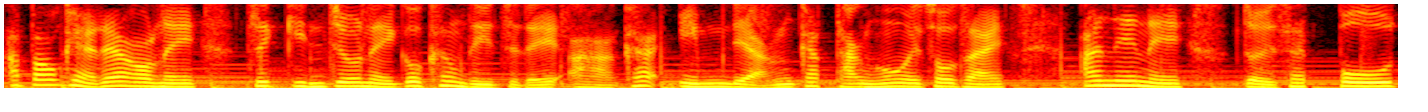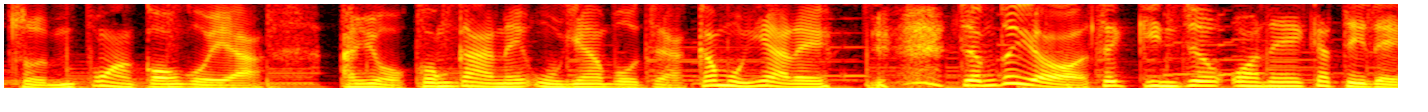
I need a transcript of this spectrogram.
啊，包起来了后呢，这金蕉呢，搁放伫一个啊，较阴凉、较通风的所在，安尼呢，就会使保存半个月啊。 거야. 哎呦，讲甲呢有影无食，敢有影呢？针对哦，这香蕉弯呢，甲甜的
